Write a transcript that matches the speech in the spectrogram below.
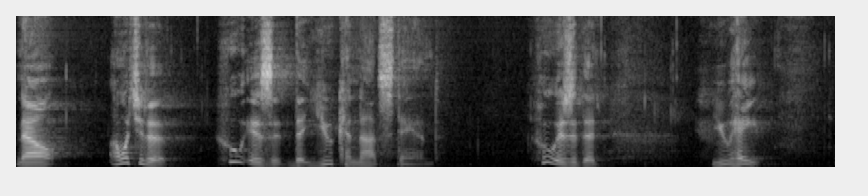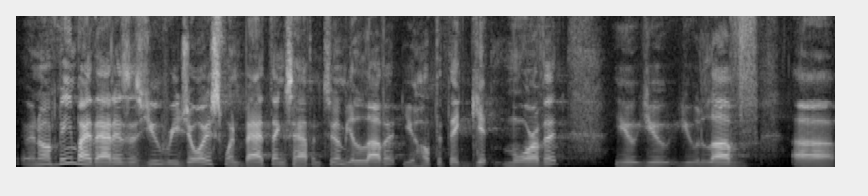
Now, I want you to, who is it that you cannot stand? Who is it that you hate? And what I mean by that is, is you rejoice when bad things happen to them. You love it. You hope that they get more of it. You, you, you love, uh,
